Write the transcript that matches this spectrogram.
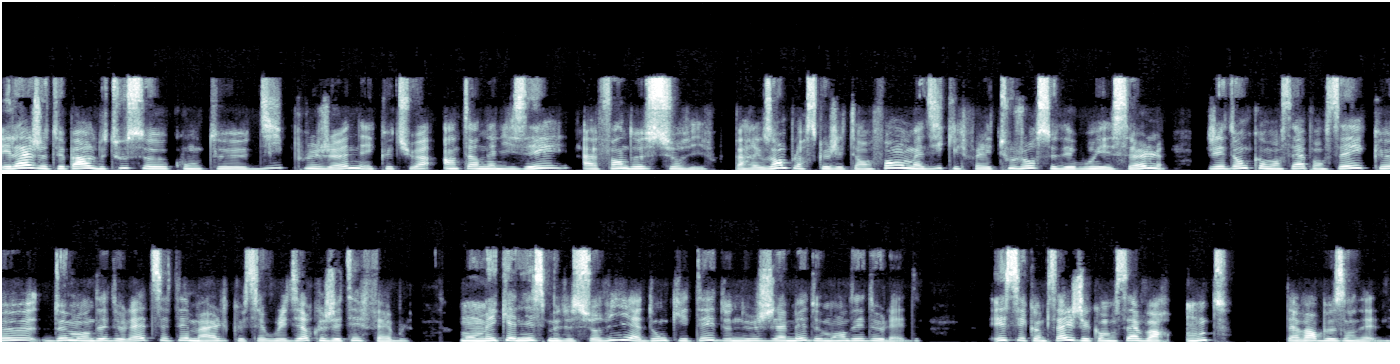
Et là, je te parle de tout ce qu'on te dit plus jeune et que tu as internalisé afin de survivre. Par exemple, lorsque j'étais enfant, on m'a dit qu'il fallait toujours se débrouiller seul. J'ai donc commencé à penser que demander de l'aide, c'était mal, que ça voulait dire que j'étais faible. Mon mécanisme de survie a donc été de ne jamais demander de l'aide. Et c'est comme ça que j'ai commencé à avoir honte d'avoir besoin d'aide.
